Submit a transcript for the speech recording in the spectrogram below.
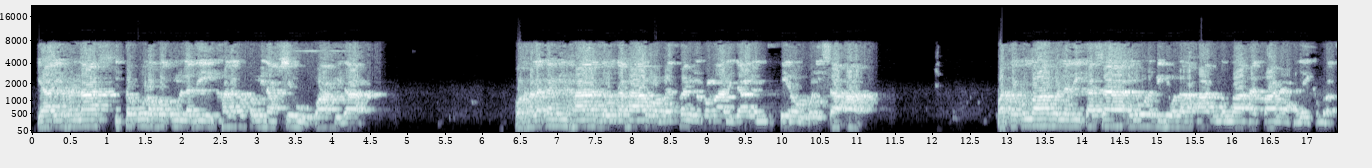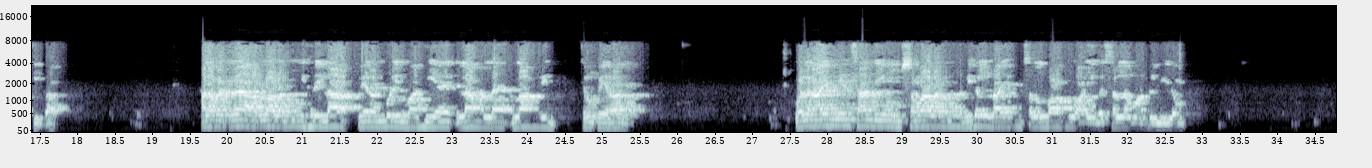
يا أيها الناس اتقوا ربكم الذي خلقكم من نفس واحدة وخلق منها زوجها وبث منهما رجالا كثيرا ونساء. واتقوا الله الذي تساءلون به والأرحام إن الله كان عليكم رقيبا. அளவற்ற அருளாளரும் நிகரில்லா பேரன்புடையதுமாகிய எல்லாம் அல்ல அல்லாஹுவின் திருப்பெயரால். வல்ல நாயகனின் சாந்தியும் சமாதானமும் நபிகள் நாயகன் ஸல்லல்லாஹு அலைஹி வஸல்லம் அவர்கள் மீதும்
